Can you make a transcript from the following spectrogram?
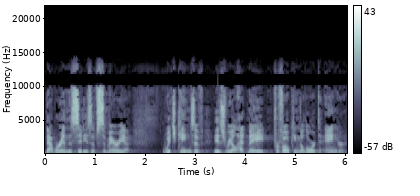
that were in the cities of Samaria, which kings of Israel had made, provoking the Lord to anger.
